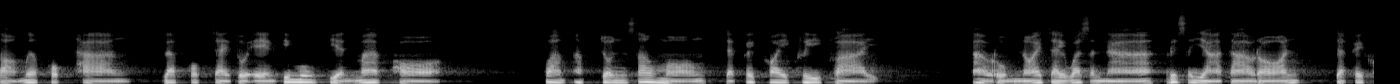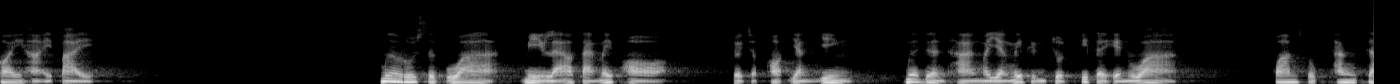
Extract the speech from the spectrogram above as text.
ต่อเมื่อพบทางและพบใจตัวเองที่มุ่งเพียรมากพอ ความอับจนเศร้าหมองจะค่อยๆคคลี่คลาย อารมณ์น้อยใจวาสนา ริษยาตาร้อน จะค่อยๆหายไป เมื่อรู้สึกว่ามีแล้วแต่ไม่พอ โดยเฉพาะอย่างยิ่ง เมื่อเดินทางมายังไม่ถึงจุดที่จะเห็นว่า ความสุขทางใจ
